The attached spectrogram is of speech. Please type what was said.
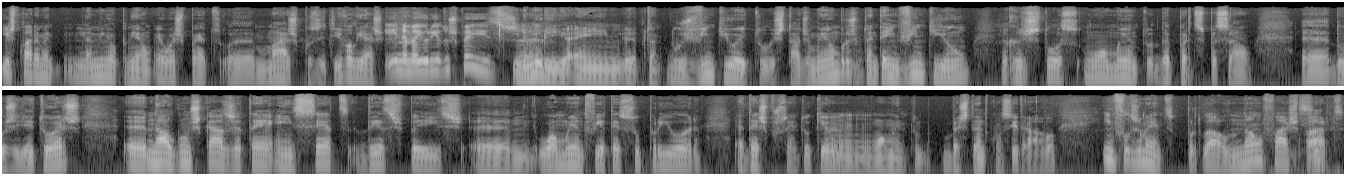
isto claramente, na minha opinião, é o aspecto uh, mais positivo. Aliás, e na maioria dos países. E na maioria, em, uh, portanto, dos 28 Estados-membros, uhum. portanto, em 21 registrou-se um aumento da participação uh, dos eleitores. Uh, em alguns casos, até em sete desses países, uh, o aumento foi até superior a 10%, o que é um, hum. um aumento bastante considerável. Infelizmente, Portugal não faz Sim. parte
